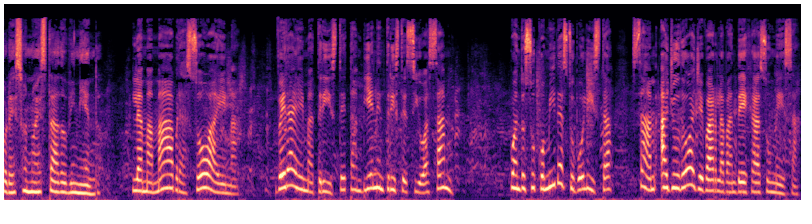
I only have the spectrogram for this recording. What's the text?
Por eso no he estado viniendo. La mamá abrazó a Emma. Ver a Emma triste también entristeció a Sam. Cuando su comida estuvo lista, Sam ayudó a llevar la bandeja a su mesa.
